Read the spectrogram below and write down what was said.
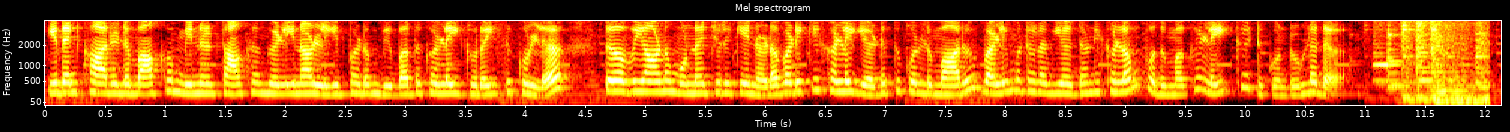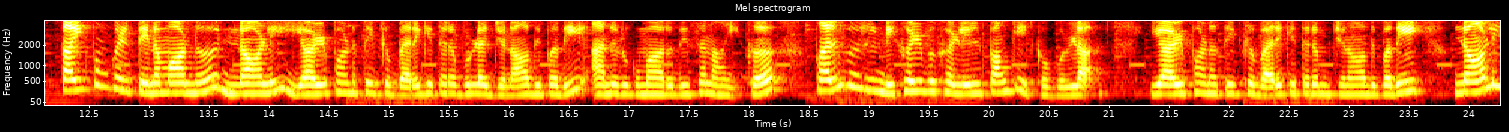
இதன் காரணமாக மின்னல் தாக்கங்களினால் ஏற்படும் விபத்துகளை குறைத்துக் கொள்ள தேவையான முன்னெச்சரிக்கை நடவடிக்கைகளை எடுத்துக் கொள்ளுமாறு வளிமண்டலவியல் திணைக்களம் பொதுமக்களை கேட்டுக் கொண்டுள்ளது. தைப்பொங்கல் தினமான நாளை யாழ்ப்பாணத்திற்கு வருகை தரவுள்ள ஜனாதிபதி அனுருகுமார் திசநாய்க்கு பல்வேறு நிகழ்வுகளில் பங்கேற்க உள்ளார் யாழ்ப்பாணத்திற்கு வருகை தரும் ஜனாதிபதி நாளை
